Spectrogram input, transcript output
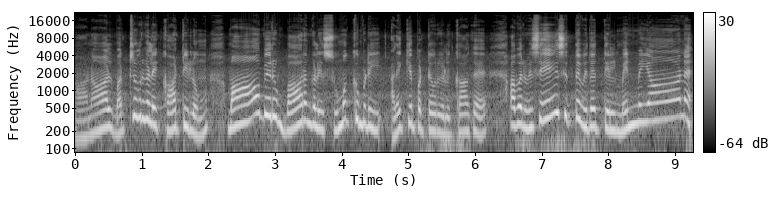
ஆனால் மற்றவர்களை காட்டிலும் மாபெரும் பாரங்களை சுமக்கும்படி அழைக்கப்பட்டவர்களுக்காக அவர் விசேஷித்த விதத்தில் மென்மையான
